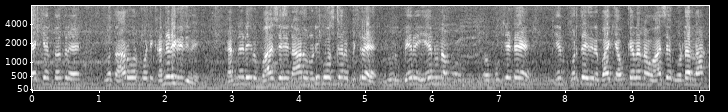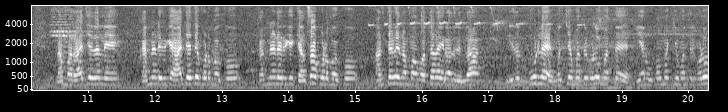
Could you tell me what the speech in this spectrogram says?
ಯಾಕೆ ಅಂತಂದರೆ ಇವತ್ತು ಆರೂವರೆ ಕೋಟಿ ಕನ್ನಡಿಗರಿದ್ದೀವಿ. ಕನ್ನಡಿಗರು ಭಾಷೆ, ನಾಡು ನುಡಿಗೋಸ್ಕರ ಬಿಟ್ಟರೆ ಇವರು ಬೇರೆ ಏನು ನಾವು ಮುಖ್ಯತೆ ಏನು ಕೊಡ್ತಾ ಇದ್ದೀರಿ? ಬಾಕಿ ಅವಕ್ಕೆಲ್ಲ ನಾವು ಆಸೆ ಕೊಡಲ್ಲ. ನಮ್ಮ ರಾಜ್ಯದಲ್ಲಿ ಕನ್ನಡಿಗರಿಗೆ ಆದ್ಯತೆ ಕೊಡಬೇಕು, ಕನ್ನಡಿಗರಿಗೆ ಕೆಲಸ ಕೊಡಬೇಕು ಅಂಥೇಳಿ ನಮ್ಮ ಒತ್ತಡ ಇರೋದ್ರಿಂದ ಇದ್ರ ಕೂಡಲೇ ಮುಖ್ಯಮಂತ್ರಿಗಳು ಮತ್ತು ಏನು ಉಪಮುಖ್ಯಮಂತ್ರಿಗಳು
